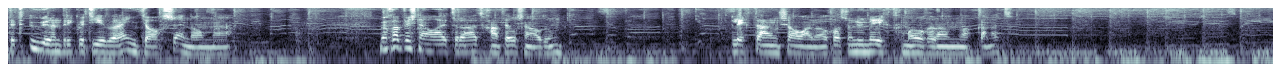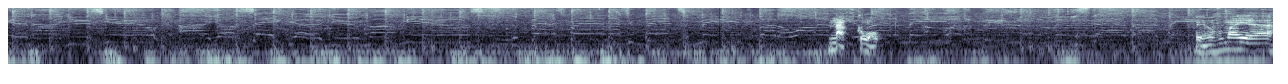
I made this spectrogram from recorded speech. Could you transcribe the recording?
dit uur en drie kwartier doorheen jassen en dan... Uh, we gaan weer snel uiteraard, we gaan het heel snel doen. Het ligt trouwens zo aan mogen. Als we nu 90 mogen dan kan het. Nou, kom op. Nee, maar voor mij uh,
